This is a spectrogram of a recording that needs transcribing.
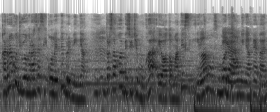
Karena aku juga ngerasa sih kulitnya berminyak. Mm-mm. Terus aku habis cuci muka, ya otomatis hilang semua Iya. dong minyaknya kan.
